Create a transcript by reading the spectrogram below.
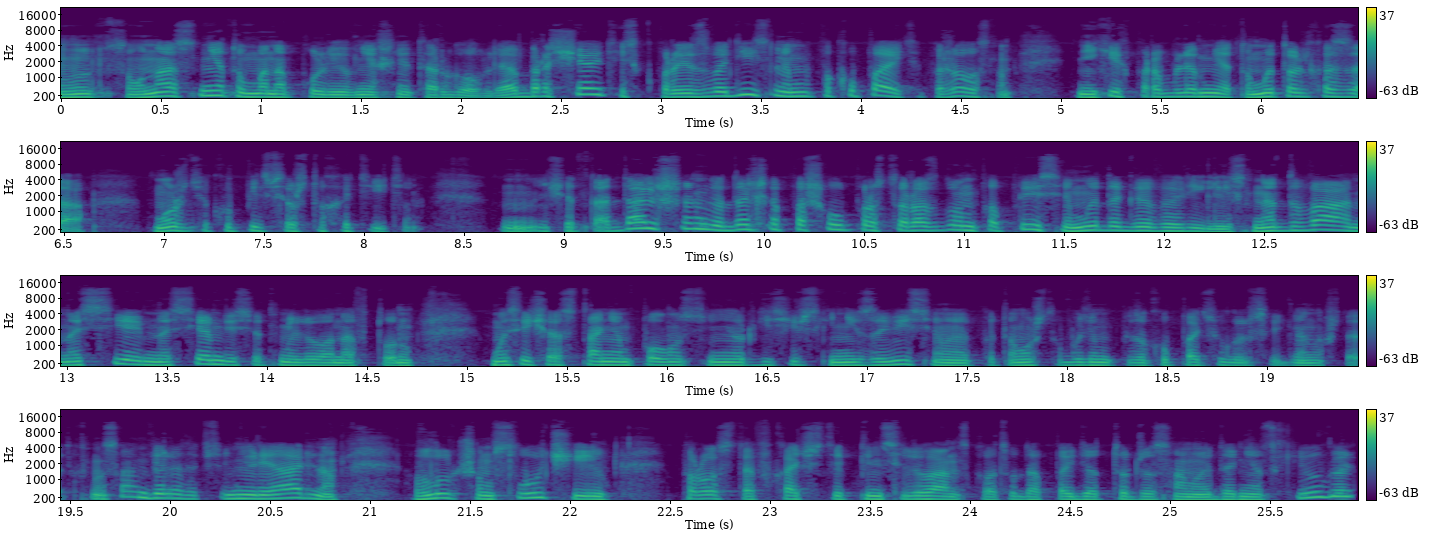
Ну, у нас нет монополии внешней торговли. Обращайтесь к производителям и покупайте, пожалуйста. Никаких проблем нет. Мы только за. Можете купить все, что хотите. Значит, а дальше, дальше пошел просто разгон по прессе. Мы договорились на 2, на 7, на 70 миллионов тонн. Мы сейчас станем полностью энергетически независимыми, потому что будем закупать уголь в Соединенных Штатах. На самом деле это все нереально. В лучшем случае просто в качестве пенсильванского туда пойдет тот же самый донецкий уголь,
